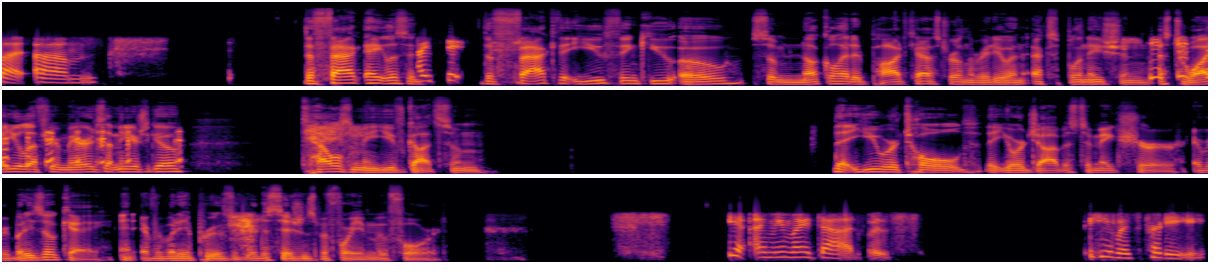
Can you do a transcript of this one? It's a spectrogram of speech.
But um, The fact, hey, listen, think. the fact that you think you owe some knuckleheaded podcaster on the radio an explanation as to why you left your marriage that many years ago tells me you've got some that you were told that your job is to make sure everybody's okay and everybody approves of your decisions before you move forward. Yeah, I mean, my dad was he was pretty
